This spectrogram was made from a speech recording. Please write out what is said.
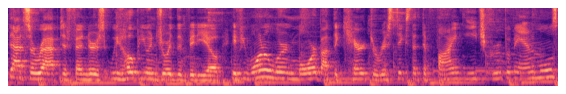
That's a wrap, Defenders. We hope you enjoyed the video. If you want to learn more about the characteristics that define each group of animals,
